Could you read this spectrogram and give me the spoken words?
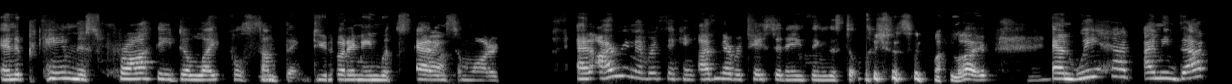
and it became this frothy, delightful mm. something. Do you know what I mean? With adding yeah. some water and I remember thinking, I've never tasted anything this delicious in my life. Mm-hmm. And we had, I mean, that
